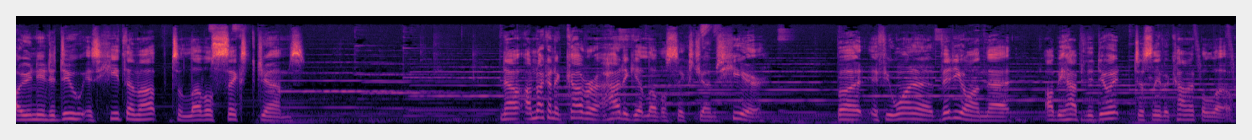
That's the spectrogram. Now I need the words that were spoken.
all you need to do is heat them up to level 6 gems. Now, I'm not going to cover how to get level 6 gems here, but if you want a video on that, I'll be happy to do it. Just leave a comment below.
